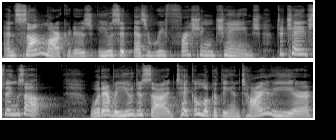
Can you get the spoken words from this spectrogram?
and some marketers use it as a refreshing change to change things up. Whatever you decide, take a look at the entire year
